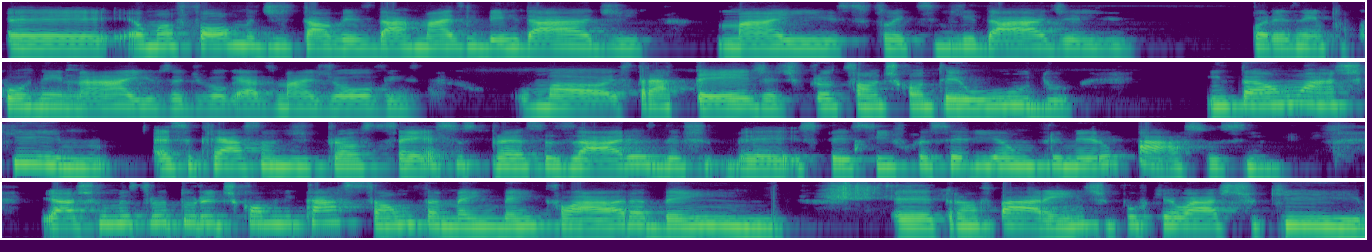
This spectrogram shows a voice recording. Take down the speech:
é, é uma forma de talvez dar mais liberdade, mais flexibilidade. Por exemplo, coordenar os advogados mais jovens uma estratégia de produção de conteúdo. Então, acho que essa criação de processos para essas áreas é, específicas seria um primeiro passo, assim. E acho que uma estrutura de comunicação também bem clara, bem é, transparente, porque eu acho que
